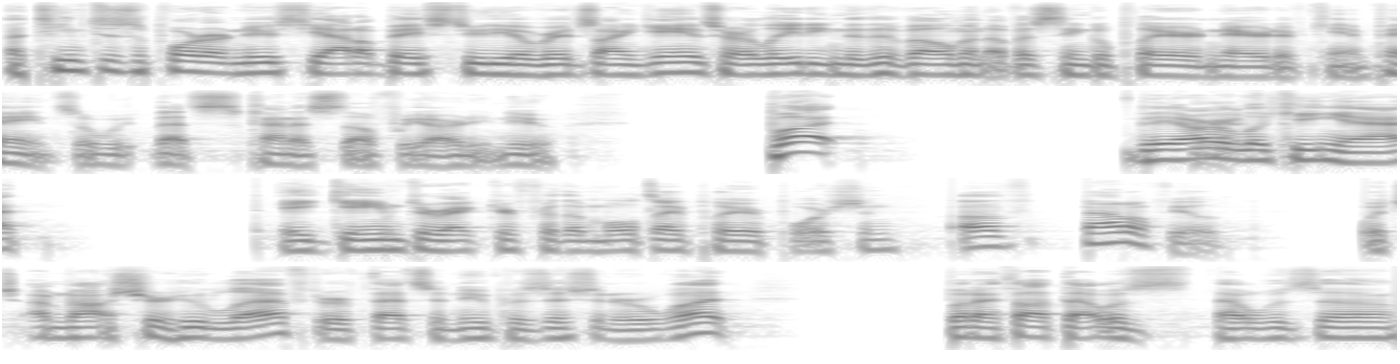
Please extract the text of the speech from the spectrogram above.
a team to support our new Seattle-based studio Ridgeline Games, who are leading the development of a single-player narrative campaign. So we, that's kind of stuff we already knew, but they are Right. looking at a game director for the multiplayer portion of Battlefield, which I'm not sure who left or if that's a new position or what. But I thought that was that was uh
